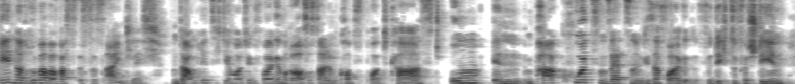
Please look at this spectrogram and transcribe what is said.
reden darüber, aber was ist es eigentlich? Und darum dreht sich die heutige Folge im Raus aus deinem Kopf Podcast, um in ein paar kurzen Sätzen in dieser Folge für dich zu verstehen,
